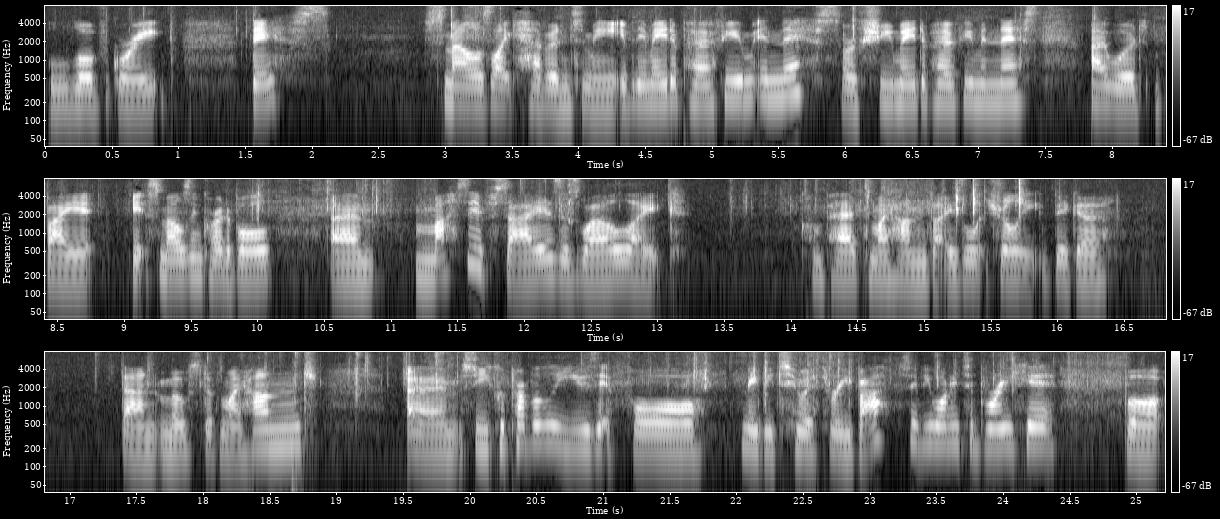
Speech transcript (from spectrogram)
love grape. This smells like heaven to me. If they made a perfume in this, or if she made a perfume in this, I would buy it. It smells incredible. Um, massive size as well, like compared to my hand that is literally bigger than most of my hand. Um, so you could probably use it for maybe two or three baths if you wanted to break it, but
